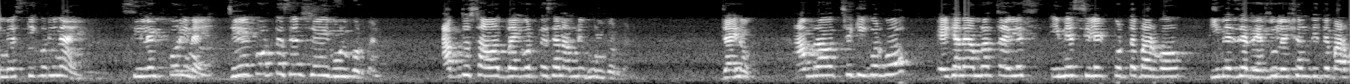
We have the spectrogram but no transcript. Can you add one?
ইমেজ কি করি নাই? সিলেক্ট করি নাই। যে করতেছেন সেই ভুল করবেন। আব্দুল সামাদ ভাই করতেছেন, আপনি ভুল করবেন। যাই হোক, আমরা হচ্ছে কি করব? এখানে আমরা চাইলে ইমেজ সিলেক্ট করতে পারব ইমেজের রেজুলেশন দিতে পারব।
